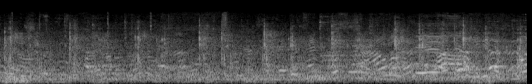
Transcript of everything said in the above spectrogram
Thank you. Yeah.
